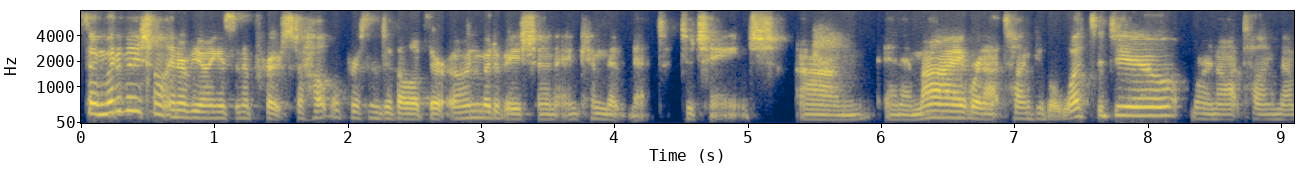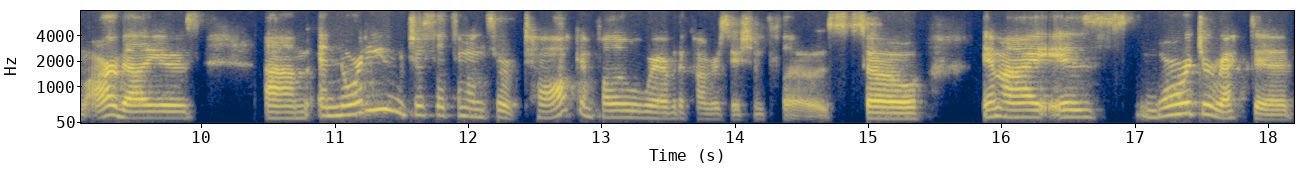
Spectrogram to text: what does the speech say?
So, motivational interviewing is an approach to help a person develop their own motivation and commitment to change. Um, and MI, we're not telling people what to do, we're not telling them our values, um, and nor do you just let someone sort of talk and follow wherever the conversation flows. So, MI is more directive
